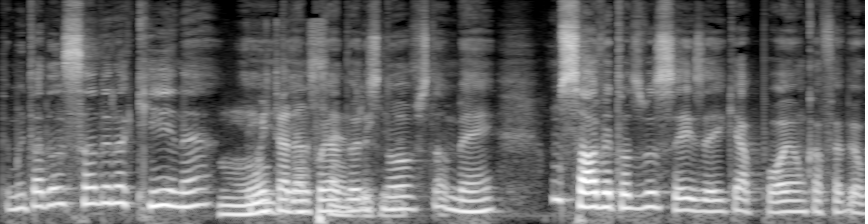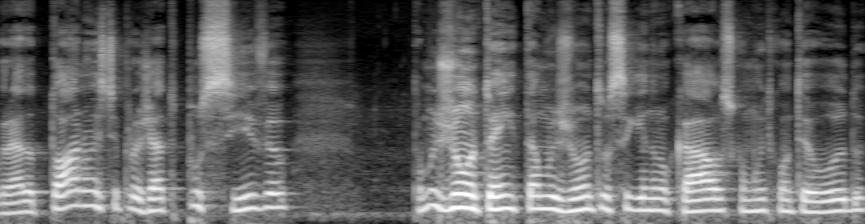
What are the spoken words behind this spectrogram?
Tem muita dançando aqui, né? Muita dançando. apoiadores aqui. novos também. Um salve a todos vocês aí que apoiam o Café Belgrado, tornam este projeto possível. Tamo junto, hein? Tamo junto, seguindo no caos, com muito conteúdo.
